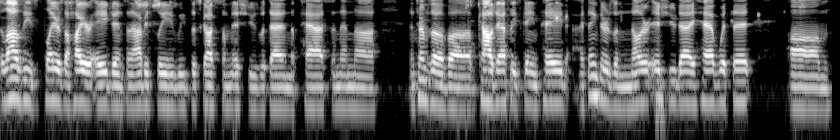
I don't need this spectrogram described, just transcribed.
allows these players to hire agents, and obviously we discussed some issues with that in the past. And then uh, in terms of uh, college athletes getting paid, I think there's another issue that I have with it. Um,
